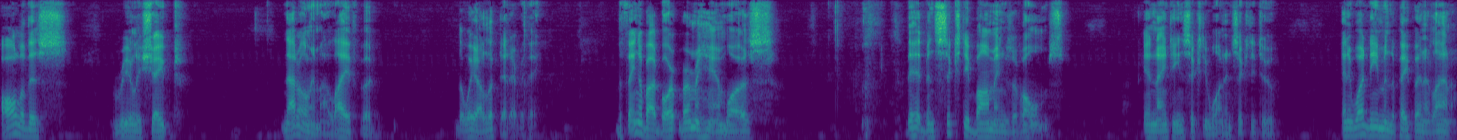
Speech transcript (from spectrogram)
all of this really shaped not only my life, but the way I looked at everything. The thing about Birmingham was there had been 60 bombings of homes in 1961 and 62. And it wasn't even in the paper in Atlanta.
